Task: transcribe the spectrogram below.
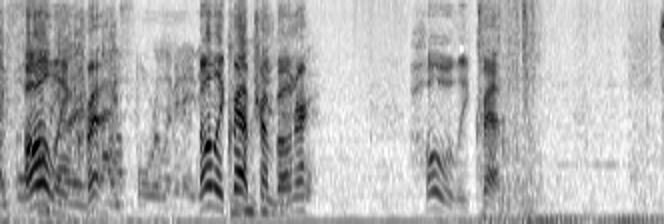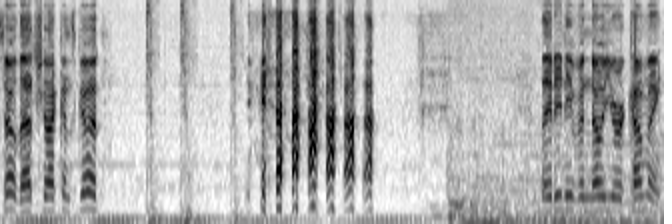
Nice. Holy crap. Nice. Op four eliminated. Holy crap, tromboner. Holy crap. So that shotgun's good. they didn't even know you were coming.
